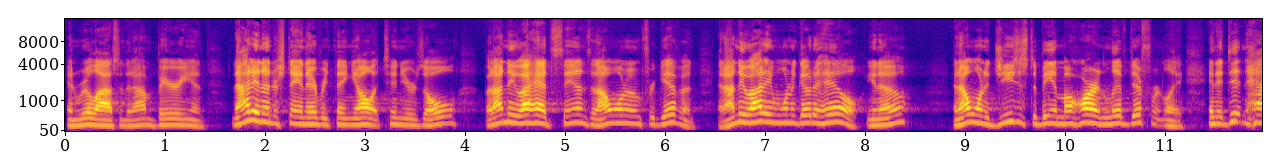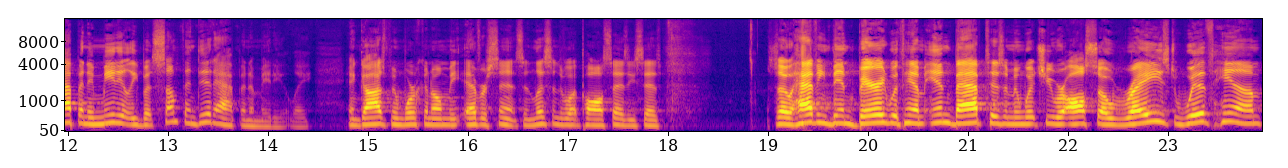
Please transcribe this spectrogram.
and realizing that I'm burying. Now, I didn't understand everything, y'all, at 10 years old, but I knew I had sins and I wanted them forgiven. And I knew I didn't want to go to hell, you know? And I wanted Jesus to be in my heart and live differently. And it didn't happen immediately, but something did happen immediately. And God's been working on me ever since. And listen to what Paul says. He says, So having been buried with him in baptism, in which you were also raised with him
